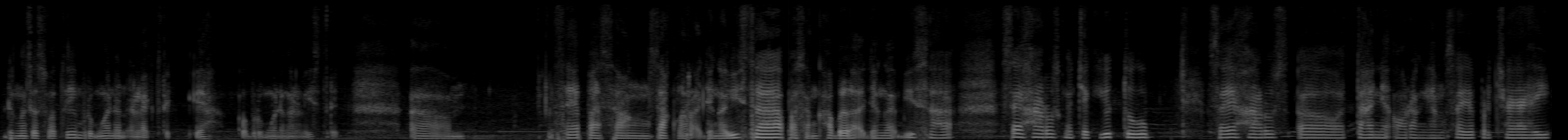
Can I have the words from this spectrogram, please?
dengan sesuatu yang berhubungan dengan elektrik ya oh, berhubungan dengan listrik. Um, saya pasang saklar aja nggak bisa pasang kabel aja nggak bisa. Saya harus ngecek YouTube. Saya harus uh, tanya orang yang saya percayai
